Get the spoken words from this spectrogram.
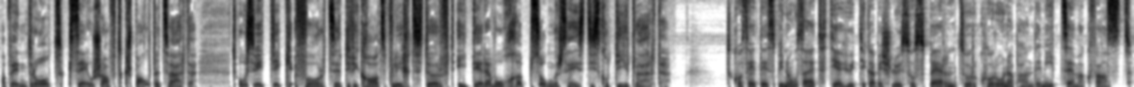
ab wann droht die Gesellschaft gespalten zu werden. Die Ausweitung vor Zertifikatspflicht dürfte in dieser Woche besonders heiß diskutiert werden. Die Cosette Espinosa hat die heutigen Beschlüsse aus Bern zur Corona-Pandemie zusammengefasst.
